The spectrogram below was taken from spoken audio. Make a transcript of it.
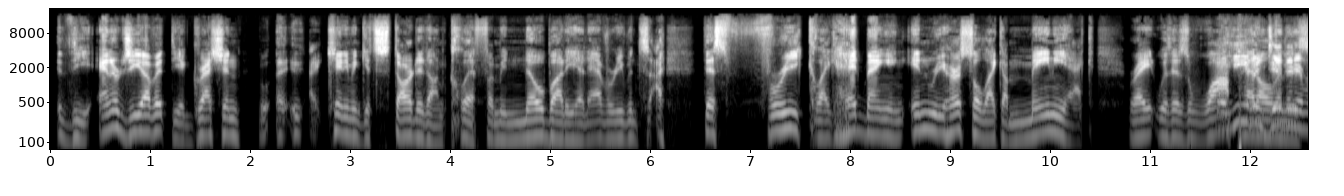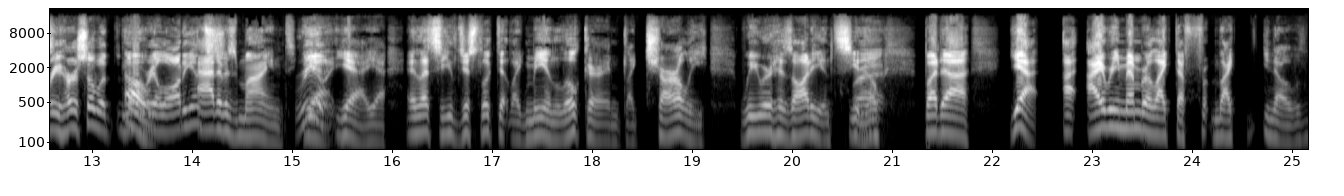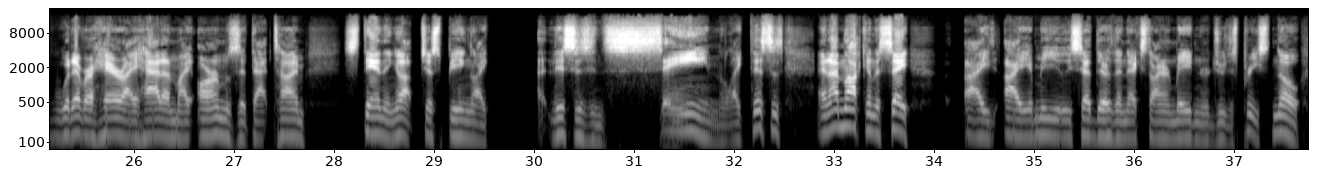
the energy of it, the aggression. I can't even get started on Cliff. I mean, nobody had ever even I, this freak like headbanging in rehearsal like a maniac, right? With his wah well, he pedal. even did it his, in rehearsal with no oh, real audience. Out of his mind. Really? Yeah, yeah, yeah. And let's he just looked at like me and Lilker and like Charlie. We were his audience, you right. know. But uh, yeah, I, I remember like the like you know whatever hair I had on my arms at that time, standing up, just being like, this is insane. Like this is, and I'm not going to say I I immediately said they're the next Iron Maiden or Judas Priest. No,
